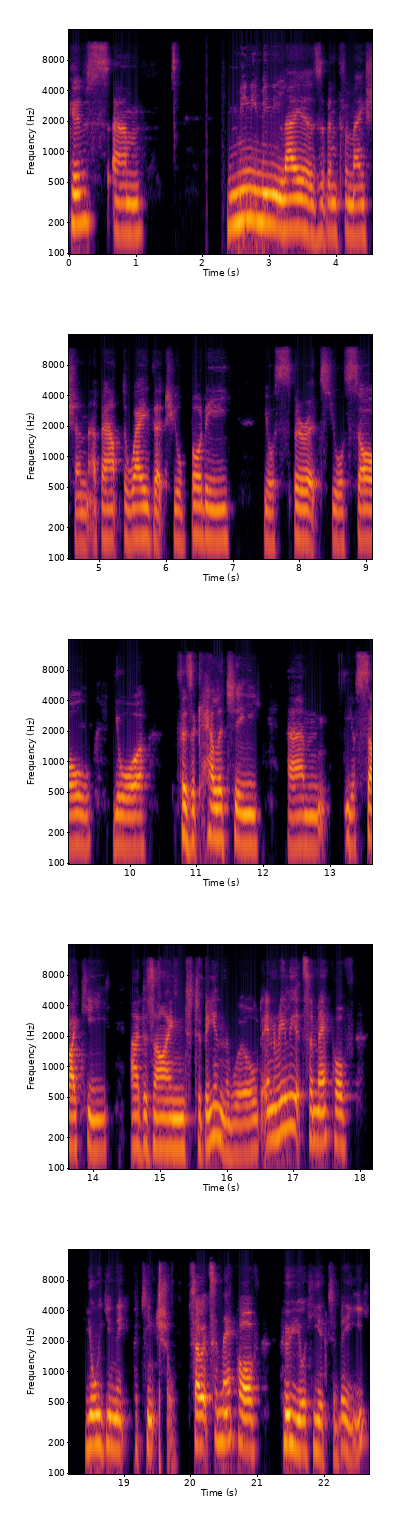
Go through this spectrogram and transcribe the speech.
gives um, many many layers of information about the way that your body your spirit your soul your physicality um, your psyche are designed to be in the world. And really, it's a map of your unique potential. So it's a map of who you're here to be,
